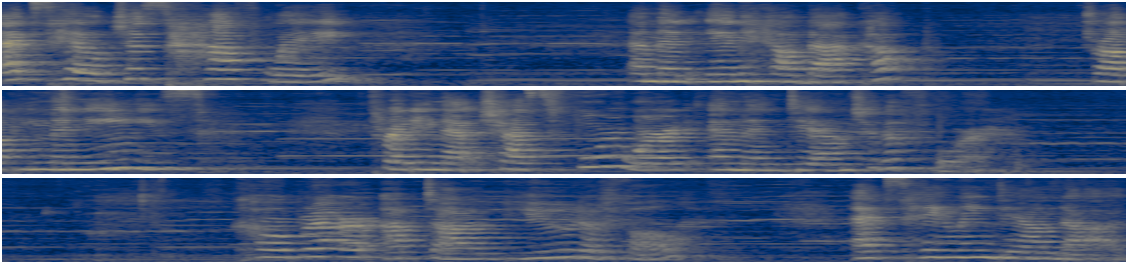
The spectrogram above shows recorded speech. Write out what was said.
Exhale just halfway. And then inhale back up, dropping the knees, threading that chest forward, and then down to the floor. Cobra or up dog, beautiful. Exhaling down dog.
